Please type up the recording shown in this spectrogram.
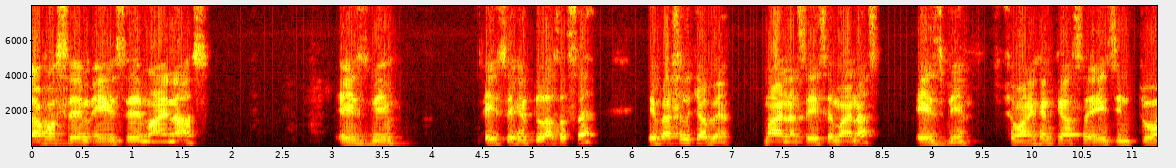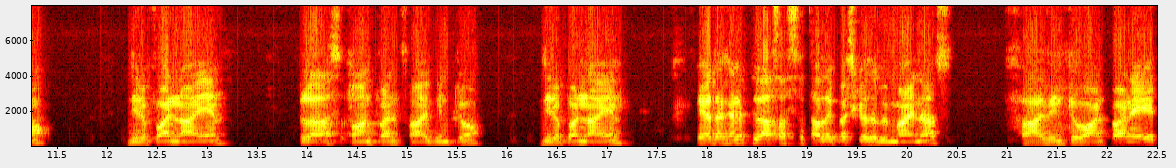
দেখো same H A minus H B H এখানে প্লাস আছে। এবার আসলে minus H A minus H B সমান এখানে কি আছে? H into zero point nine plus one point five into zero point nine এটা দেখেন প্লাস আসছে তাহলে এই পাশে কি যাবে? Minus five into one point eight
